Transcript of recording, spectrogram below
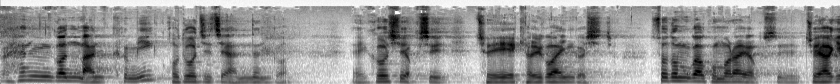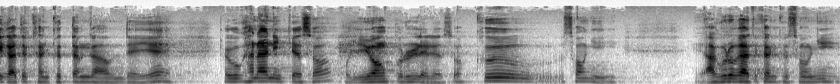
한 것만큼이 거두어지지 않는 것. 예, 그것이 역시 죄의 결과인 것이죠. 소돔과 고모라 역시 죄악이 가득한 그 땅 가운데에 결국 하나님께서 유황불을 내려서 그 성이 악으로 가득한 그 성이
